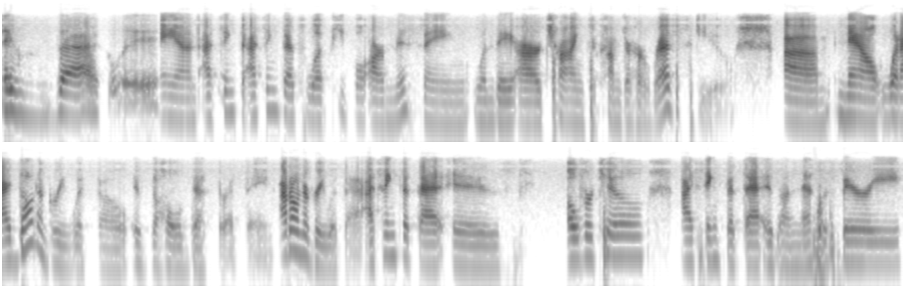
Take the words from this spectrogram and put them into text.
Exactly. And I think that I think that's what people are missing when they are trying to come to her rescue. Um, now, what I don't agree with though is the whole death threat thing. I don't agree with that. I think that that is overkill. I think that that is unnecessary.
